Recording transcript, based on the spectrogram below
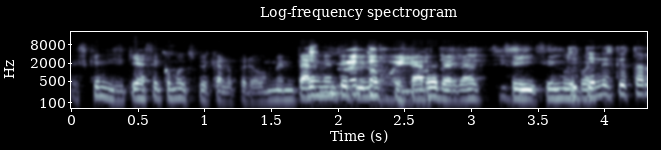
es que ni siquiera sé cómo explicarlo, pero mentalmente reto, tienes que estar de verdad, sí, sí, sí. sí, muy Sí, fuerte. tienes que estar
